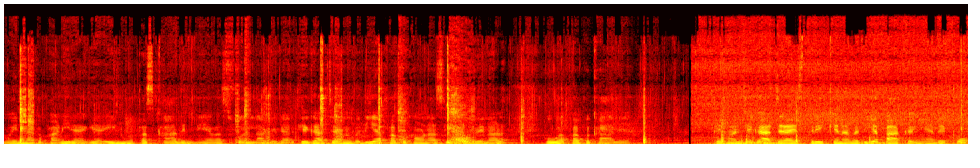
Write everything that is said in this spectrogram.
ਉਹ ਇੰਨਾ ਕੁ ਪਾਣੀ ਰਹਿ ਗਿਆ, ਇਹਨੂੰ ਆਪਾਂ ਸੁਕਾ ਦਿੰਨੇ ਆ ਬਸ ਫੁੱਲ ਲੱਗ ਕਰਕੇ। ਗਾਜਰਾਂ ਨੂੰ ਵਧੀਆ ਆਪਾਂ ਪਕਾਉਣਾ ਸੀ ਹਲਵੇ ਨਾਲ, ਉਹ ਆਪਾਂ ਪਕਾ ਲਿਆ। ਤੇ ਹੁਣ ਜੀ ਗਾਜਰਾਂ ਇਸ ਤਰੀਕੇ ਨਾਲ ਵਧੀਆ ਪੱਕ ਗਈਆਂ ਦੇਖੋ।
